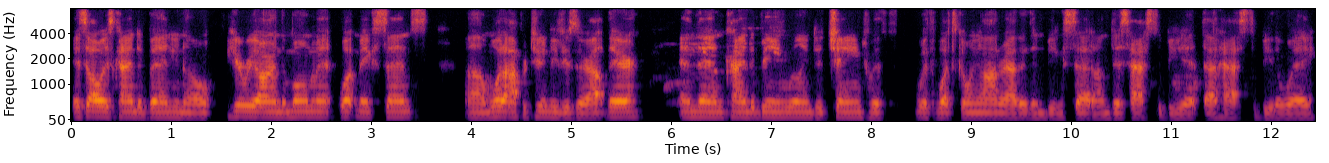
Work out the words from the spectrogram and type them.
It's always kind of been, you know, here we are in the moment. What makes sense? Um, what opportunities are out there? And then kind of being willing to change with with what's going on rather than being set on this has to be it that has to be the way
